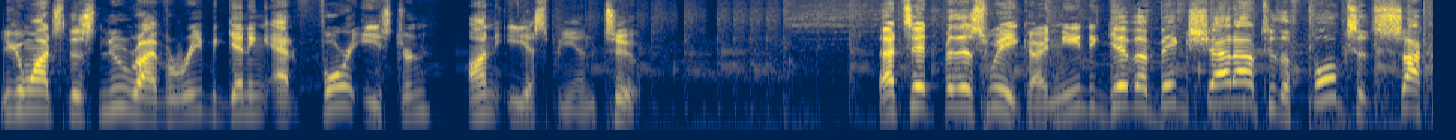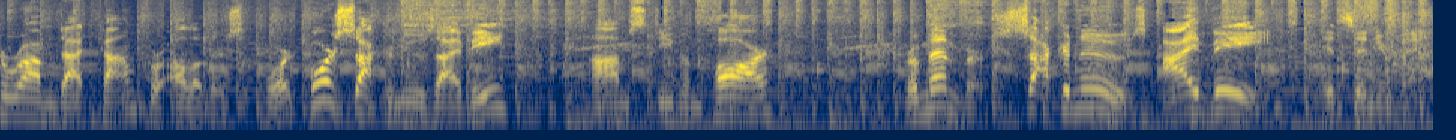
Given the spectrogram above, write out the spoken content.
You can watch this new rivalry beginning at 4 Eastern on ESPN2. That's it for this week. I need to give a big shout out to the folks at soccerom.com for all of their support. For Soccer News IV, I'm Stephen Parr. Remember, Soccer News IV, it's in your veins.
